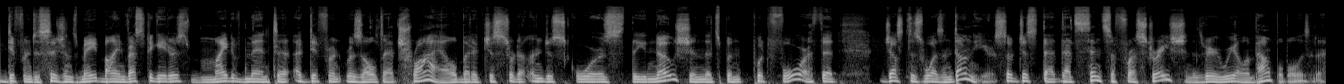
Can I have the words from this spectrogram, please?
different decisions made by investigators might have meant a, a, different result at trial, but it just sort of underscores the notion that's been put forth that justice wasn't done here. So just that, that sense of frustration is very real and palpable, isn't it?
